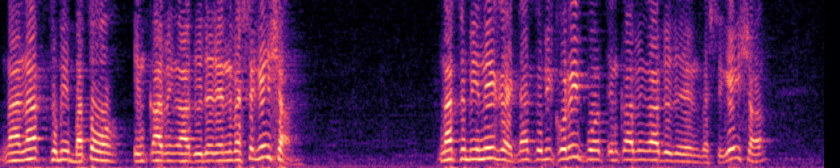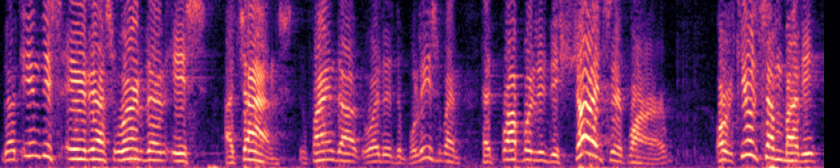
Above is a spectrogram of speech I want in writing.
na not to be Bato in coming out with an investigation. Not to be niggard, not to be kuripot in coming out with an investigation, that in these areas where there is a chance to find out whether the policeman had properly discharged their firearm or killed somebody,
